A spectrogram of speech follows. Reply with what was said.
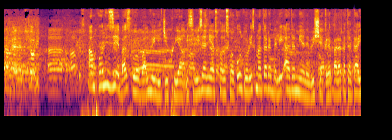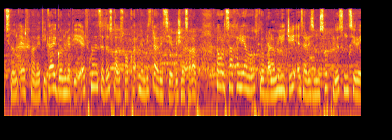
ადამიანებს შორის. ამ ღონისძიებას გლობალ ვილიჯი ქვია. მის ვიზანია სხვადასხვა კულტურის მატარებელი ადამიანების შეკრება, რათა გაიცნონ ერთმანეთი, გაიგონ მეტი ერთმანეთსა და სხვადასხვა ქვეყნების ტრადიციების შესახებ. როგორც სახელი ამბობს გლობალ ვილიჯი, ეს არის მსოფლიოს მცირე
